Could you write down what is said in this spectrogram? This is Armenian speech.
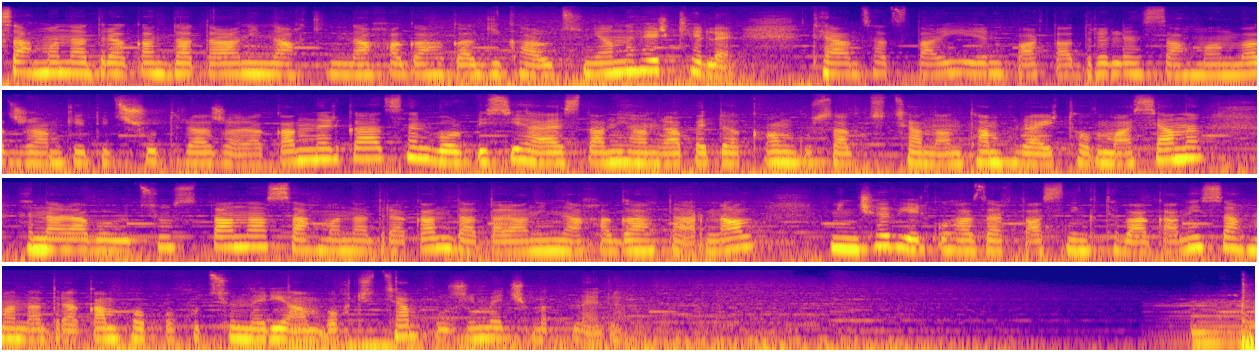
Սահմանադրական դատարանի նախկին նախագահ Գագիկ Հարությունյանը հերքել է, թե անցած տարի իրեն պարտադրել են սահմանված ժամկետից շուտ հրաժարական ներկայացնել, որբիսի Հայաստանի Հանրապետական Գուսակցության անդամ Հրայր Թովմասյանը հնարավորություն ստանա սահմանադրական դատարանի նախագահ դառնալ մինչև 2015 թվականի սահմանադրական փոփոխությունների ամբողջությամբ ուժի մեջ մտնելը։ Thank you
